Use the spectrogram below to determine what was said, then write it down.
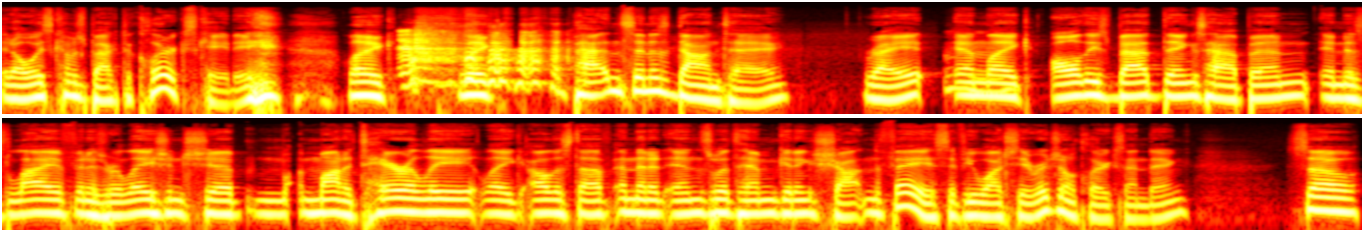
It always comes back to Clerks, Katie. like like Pattinson is Dante, right? And Mhm. like all these bad things happen in his life, in his relationship, m- monetarily, like all this stuff, and then it ends with him getting shot in the face. If you watch the original Clerks ending, so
